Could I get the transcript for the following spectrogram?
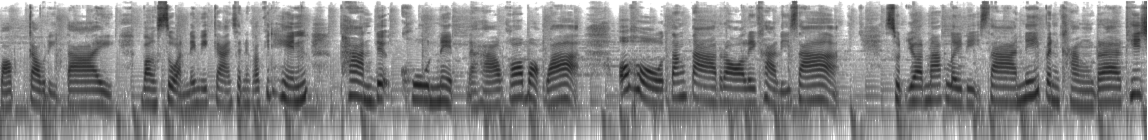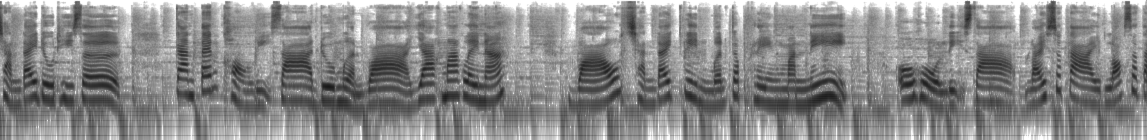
ป๊อปเกาหลีใต้ บางส่วนได้มีการแสดงความคิดเห็นผ่านเดอะคูเน็ตนะคะ ก็บอกว่า โอ้โห ตั้งตารอเลยค่ะลิซ่า สุดยอดมากเลยลิซ่า นี่เป็นครั้งแรกที่ฉันได้ดูทีเซอร์ การเต้นของลิซ่าดูเหมือนว่ายากมากเลยนะ ว้าว ฉันได้กลิ่นเหมือนกับเพลงมันนี่ โอ้โหลิซ่า ไลฟ์สไตล์ล็อกสต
